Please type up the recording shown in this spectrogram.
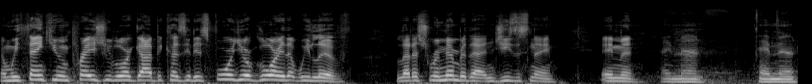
And we thank you and praise you, Lord God, because it is for your glory that we live. Let us remember that in Jesus' name. Amen. Amen. Amen.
